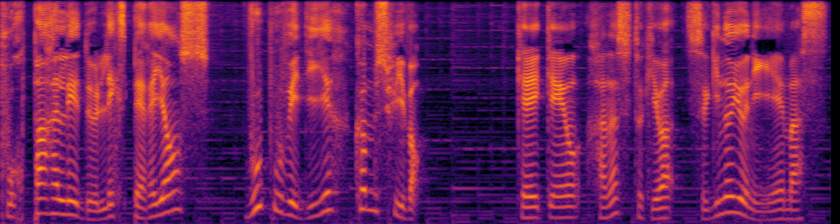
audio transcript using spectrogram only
Pour parler de l'expérience, vous pouvez dire comme suivant 経験を話すときは次のように言えます。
